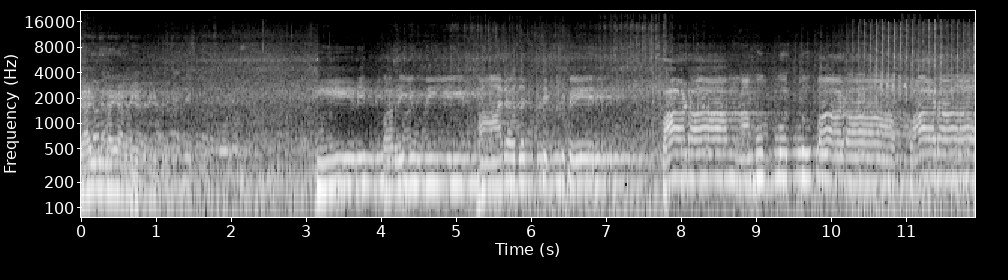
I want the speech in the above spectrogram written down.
രാജ്യം തന്നെ ആരംഭിക്കും കീറി പറയുമീ ഭാരതത്തിൻ പേരിൽ. പാടാം നമുക്കൊത്തു പാടാം പാടാം.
